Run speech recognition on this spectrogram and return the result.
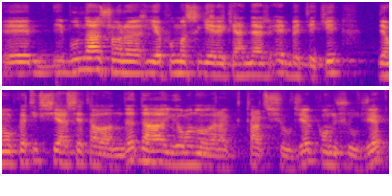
e, bundan sonra yapılması gerekenler elbette ki demokratik siyaset alanında daha yoğun olarak tartışılacak, konuşulacak.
